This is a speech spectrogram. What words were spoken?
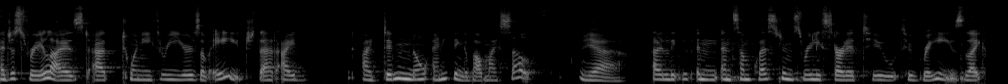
i just realized at 23 years of age that i i didn't know anything about myself Yeah. I and and some questions really started to to raise like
